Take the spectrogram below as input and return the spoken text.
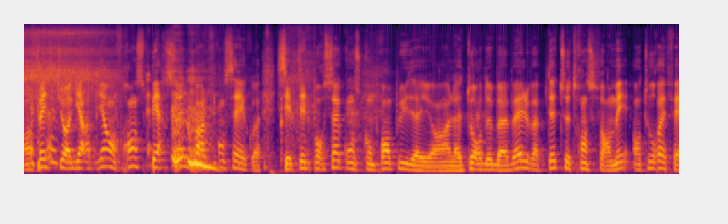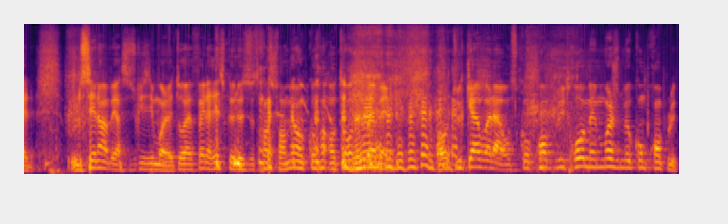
En fait, tu regardes bien, en France, personne parle français. quoi. C'est peut-être pour ça qu'on se comprend plus d'ailleurs. Hein. La tour de Babel va peut-être se transformer en tour Eiffel. C'est l'inverse, excusez-moi. La tour Eiffel risque de se transformer en, tour de Babel. En tout cas, voilà, on se comprend plus trop, même moi je me comprends plus.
